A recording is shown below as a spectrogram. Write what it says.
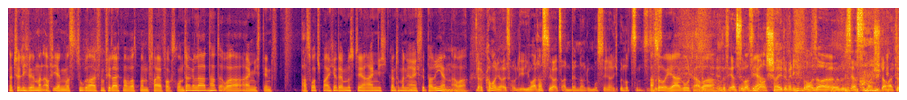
natürlich will man auf irgendwas zugreifen, vielleicht mal, was man in Firefox runtergeladen hat, aber eigentlich den Passwortspeicher, der müsste ja eigentlich, könnte man ja eigentlich separieren. Aber da kann man ja als, die Wahl hast du ja als Anwender, du musst den ja nicht benutzen. Ach so, ja gut, aber. Das erste, was ich ja. ausschalte, wenn ich einen Browser äh, das erste Mal starte,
